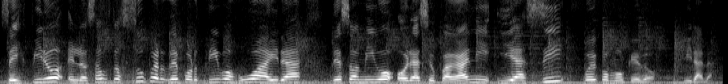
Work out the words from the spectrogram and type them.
Se inspiró en los autos super deportivos Guaira de su amigo Horacio Pagani y así fue como quedó. Mírala.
